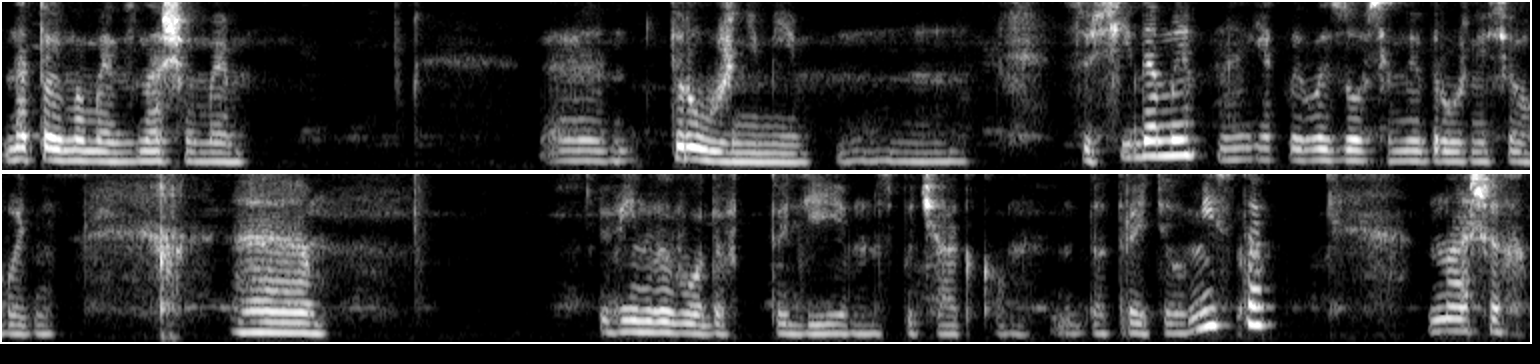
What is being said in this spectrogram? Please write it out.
на той момент з нашими е, дружніми сусідами, як виявилось, зовсім не дружні сьогодні. Е, Він виводив тоді спочатку до третього міста наших,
